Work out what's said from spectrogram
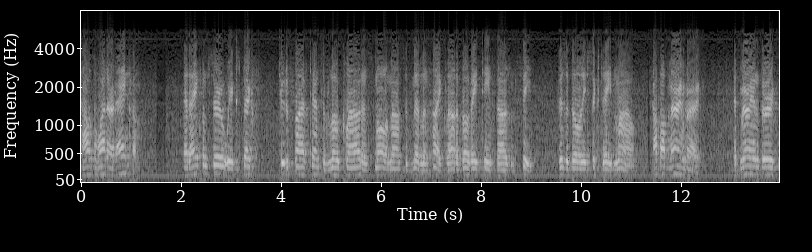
How's the weather at Anklam? At Anklam, sir, we expect two to five tenths of low cloud and small amounts of middle and high cloud above 18,000 feet. Visibility six to eight miles. How about Marienburg? At Marienburg,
